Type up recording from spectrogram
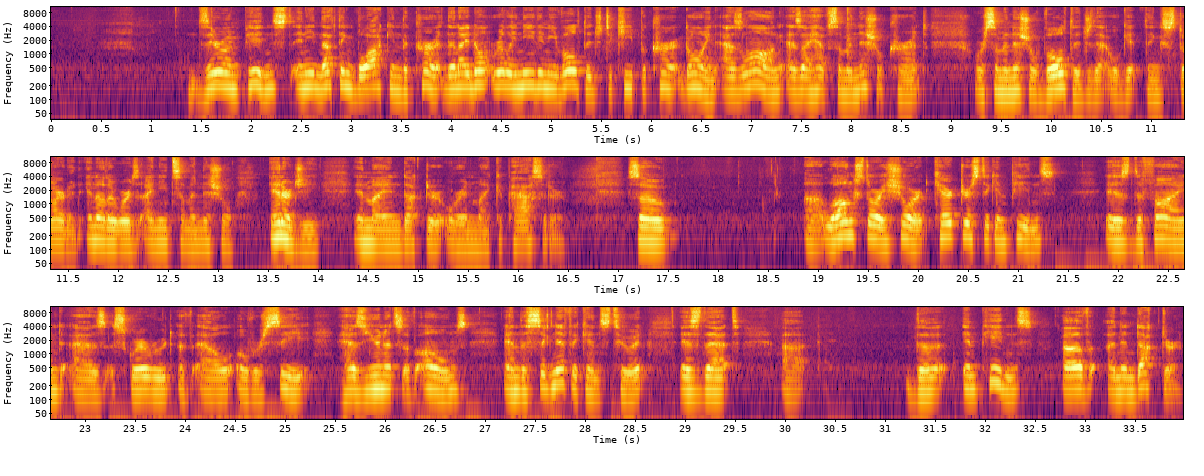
zero impedance, any nothing blocking the current, then I don't really need any voltage to keep a current going as long as I have some initial current or some initial voltage that will get things started. In other words, I need some initial energy in my inductor or in my capacitor. So, uh, long story short, characteristic impedance is defined as square root of L over C. It has units of ohms, and the significance to it is that uh, the impedance of an inductor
